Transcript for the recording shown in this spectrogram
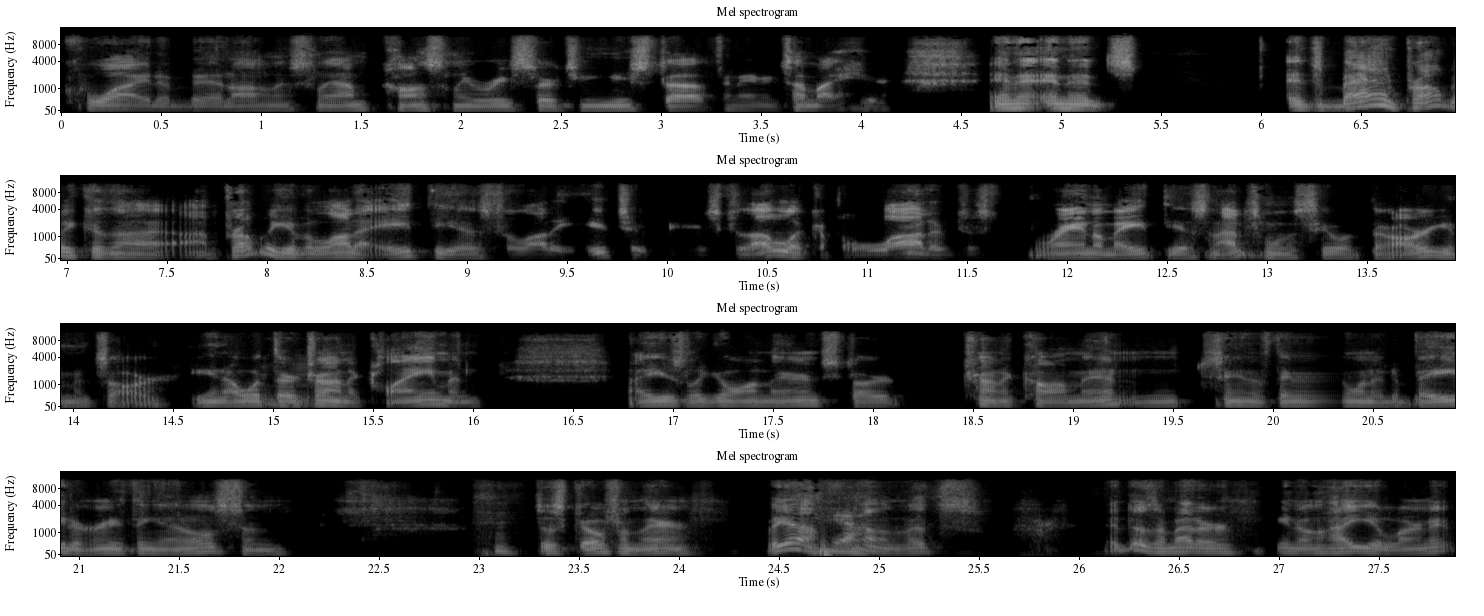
quite a bit. Honestly, I'm constantly researching new stuff, and anytime I hear, and and it's it's bad probably because I, I probably give a lot of atheists a lot of YouTube views because I look up a lot of just random atheists and I just want to see what their arguments are, you know, what they're mm-hmm. trying to claim. And I usually go on there and start trying to comment and seeing if they want to debate or anything else and hmm. just go from there. But yeah, yeah. No, that's it doesn't matter, you know, how you learn it.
